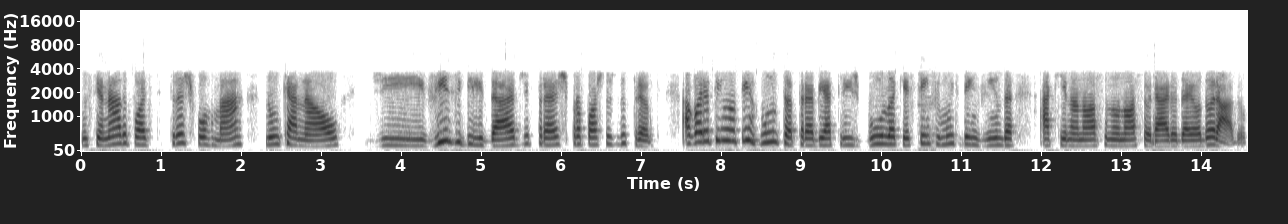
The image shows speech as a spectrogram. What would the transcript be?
o Senado pode se transformar num canal de visibilidade para as propostas do Trump. Agora, eu tenho uma pergunta para Beatriz Bula, que é sempre muito bem-vinda aqui no nosso, no nosso horário da Eldorado.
